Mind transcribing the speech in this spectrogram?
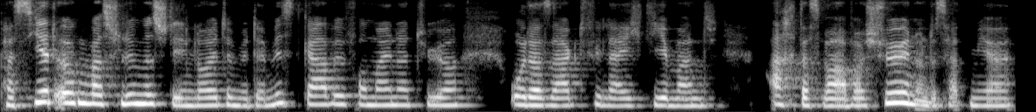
passiert irgendwas Schlimmes, stehen Leute mit der Mistgabel vor meiner Tür oder sagt vielleicht jemand, ach, das war aber schön und es hat mir,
